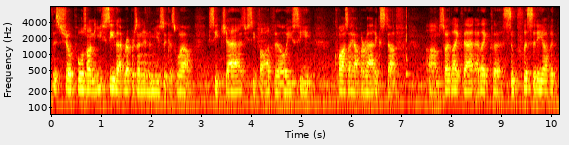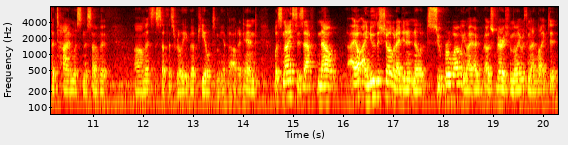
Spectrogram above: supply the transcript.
this show pulls on, you see that represented in the music as well. You see jazz, you see vaudeville, you see quasi-operatic stuff. Um, so I like that. I like the simplicity of it, the timelessness of it. Um, that's the stuff that's really appealed to me about it. And what's nice is after, now I, I knew the show, but I didn't know it super well. You know, I, I was very familiar with it and I liked it.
